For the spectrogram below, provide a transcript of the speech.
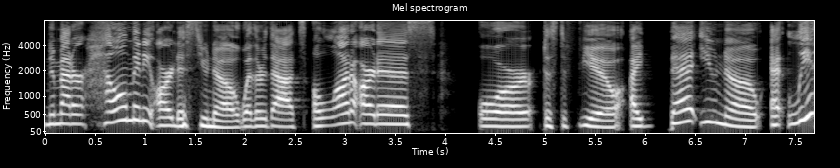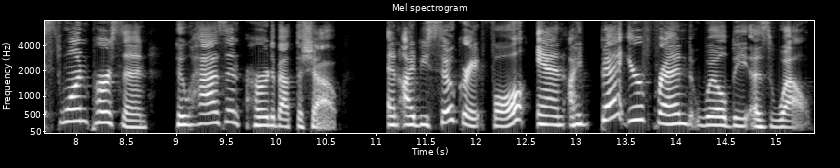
No matter how many artists you know, whether that's a lot of artists or just a few, I bet you know at least one person who hasn't heard about the show. And I'd be so grateful. And I bet your friend will be as well.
